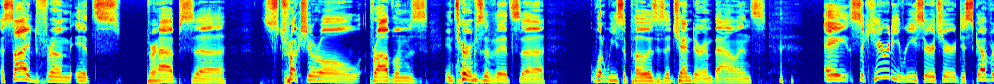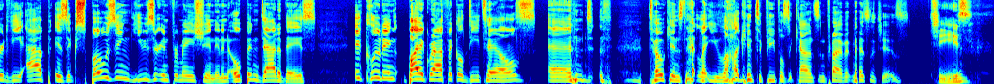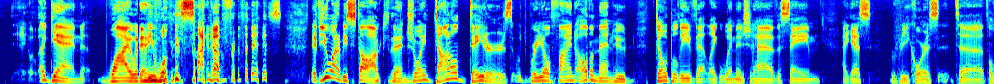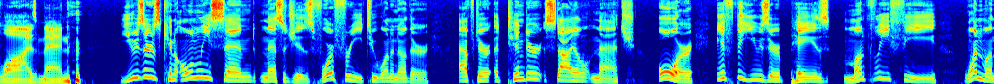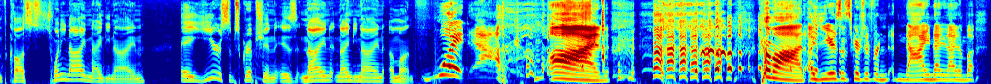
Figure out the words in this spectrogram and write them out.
aside from its perhaps uh, structural problems in terms of its uh, what we suppose is a gender imbalance. A security researcher discovered the app is exposing user information in an open database, including biographical details and tokens that let you log into people's accounts and private messages. Jeez. Again, why would any woman sign up for this? If you want to be stalked, then join Donald Daters, where you'll find all the men who don't believe that like women should have the same, I guess, recourse to the law as men. Users can only send messages for free to one another after a Tinder style match or if the user pays monthly fee. One month costs twenty nine ninety nine. A year subscription is nine ninety nine a month. What? Ah, come on. come on. A year subscription for nine ninety nine a month.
